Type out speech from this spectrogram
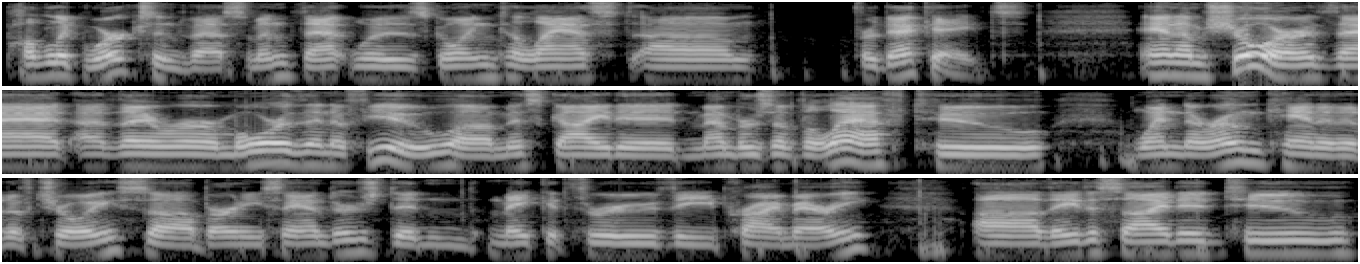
public works investment that was going to last um, for decades. And I'm sure that uh, there were more than a few uh, misguided members of the left who, when their own candidate of choice, uh, Bernie Sanders, didn't make it through the primary, uh, they decided to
